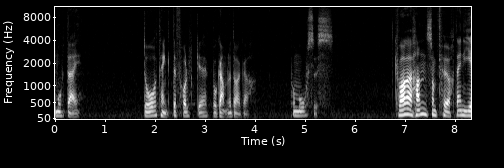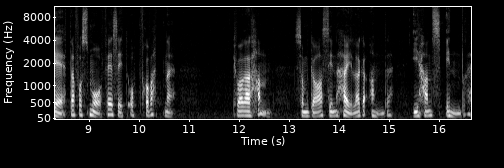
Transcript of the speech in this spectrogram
mot dem. Da tenkte folket på gamle dager, på Moses. Hvor er han som førte en gjeter for småfe sitt opp fra vannet? Hvor er han som ga sin hellige ande i hans indre?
